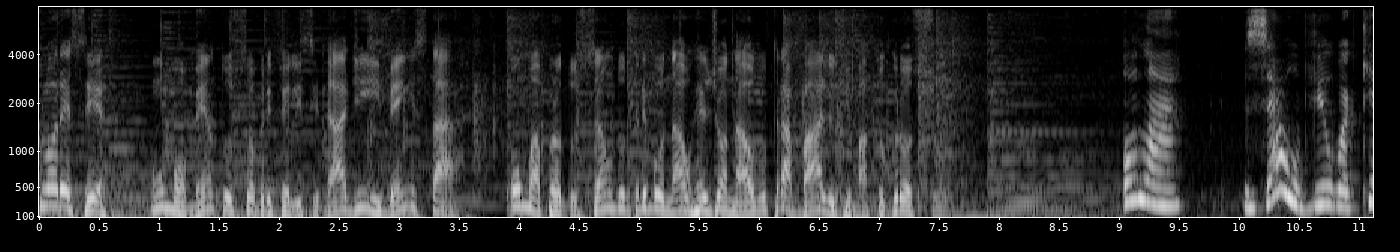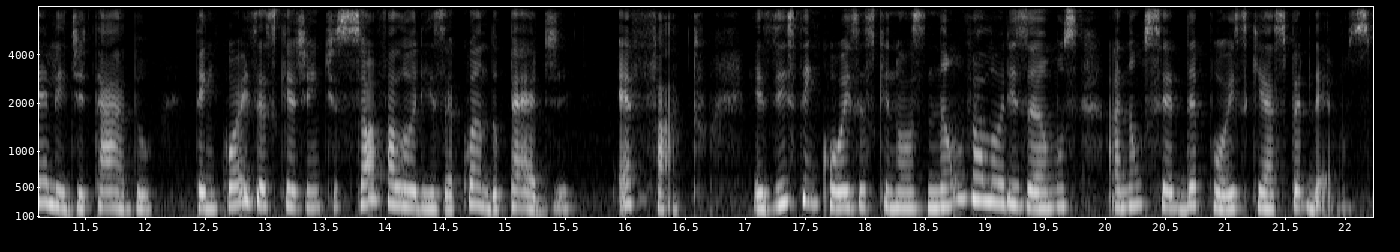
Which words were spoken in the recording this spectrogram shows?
Florescer um momento sobre felicidade e bem-estar. Uma produção do Tribunal Regional do Trabalho de Mato Grosso. Olá! Já ouviu aquele ditado? Tem coisas que a gente só valoriza quando perde? É fato. Existem coisas que nós não valorizamos a não ser depois que as perdemos.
